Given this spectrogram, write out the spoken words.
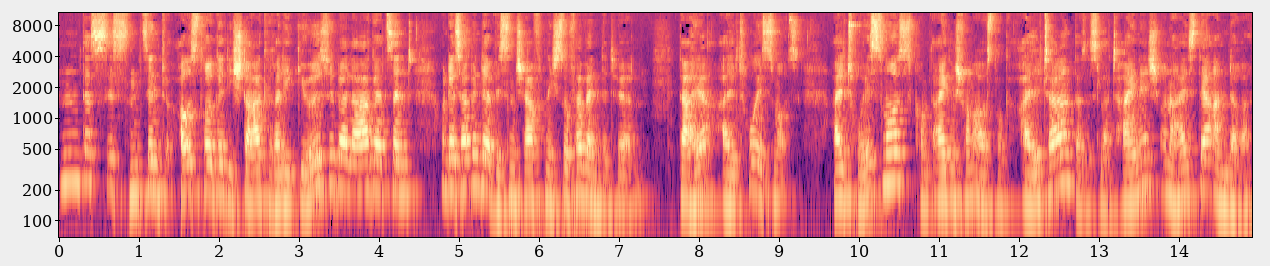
hm, das ist, sind Ausdrücke, die stark religiös überlagert sind und deshalb in der Wissenschaft nicht so verwendet werden. Daher Altruismus. Altruismus kommt eigentlich vom Ausdruck alter, das ist lateinisch und heißt der andere.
